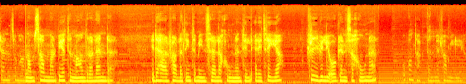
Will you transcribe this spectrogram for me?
Den som handlar om samarbeten med andra länder. I det här fallet inte minst relationen till Eritrea, frivilligorganisationer och kontakten med familjen.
